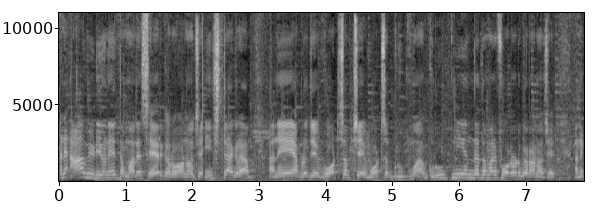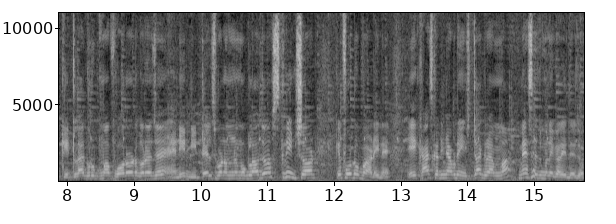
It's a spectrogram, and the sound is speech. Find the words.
અને આ વિડીયોને તમારે શેર કરવાનો છે ઇન્સ્ટાગ્રામ અને આપણો જે વોટ્સઅપ છે વોટ્સઅપ ગ્રુપમાં, ગ્રુપની અંદર તમારે ફોરવર્ડ કરવાનો છે. અને કેટલા ગ્રુપમાં ફોરવર્ડ કર્યો છે, એની ડિટેલ્સ પણ અમને મોકલાવજો સ્ક્રીનશોટ કે ફોટો પાડીને. એ ખાસ કરીને આપણે ઇન્સ્ટાગ્રામમાં મેસેજ મને કરી દેજો.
